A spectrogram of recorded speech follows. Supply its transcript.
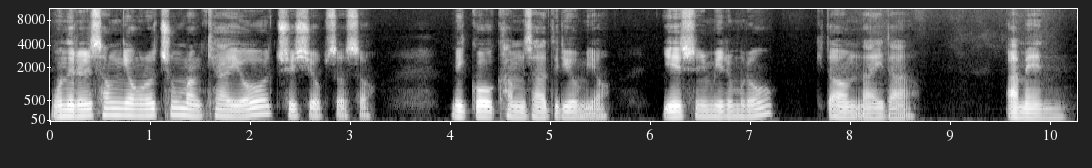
오늘을 성령으로 충만케 하여 주시옵소서 믿고 감사드리오며 예수님 이름으로 기도합나이다. 아멘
